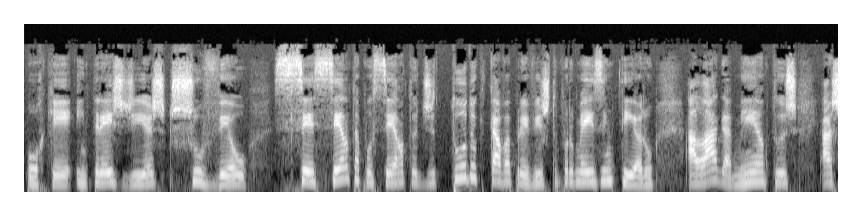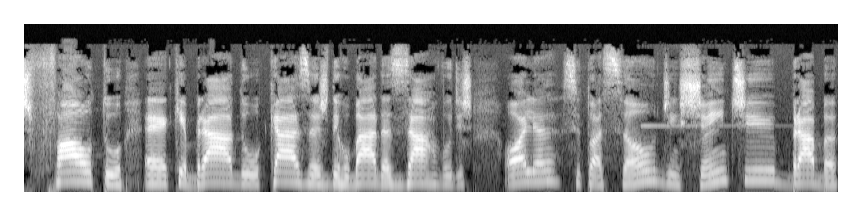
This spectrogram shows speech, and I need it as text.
porque em três dias choveu 60% de tudo que estava previsto para o mês inteiro. Alagamentos, asfalto é, quebrado, casas derrubadas, árvores. Olha, situação de enchente braba.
